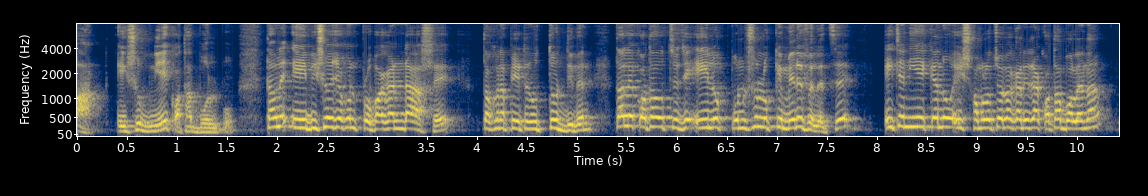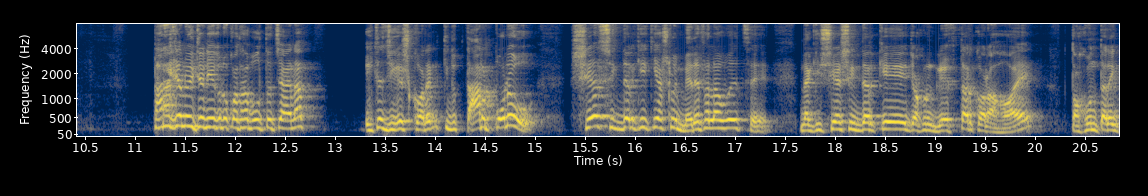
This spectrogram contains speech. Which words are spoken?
বাট এইসব নিয়ে কথা বলব। তাহলে এই বিষয়ে যখন প্রোপাগান্ডা আসে, তখন আপনি এটার উত্তর দিবেন। তাহলে কথা হচ্ছে যে এই লোক পনেরোশো লোককে মেরে ফেলেছে, এটা নিয়ে কেন এই সমালোচনাকারীরা কথা বলে না? তারা কেন এটা নিয়ে কোনো কথা বলতে চায় না? এটা জিজ্ঞেস করেন, কিন্তু তারপরেও শেয়া সিকদারকে কি আসলে মেরে ফেলা হয়েছে? নাকি শেয়ার সিকদারকে যখন গ্রেফতার করা হয়, তখন তার এই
